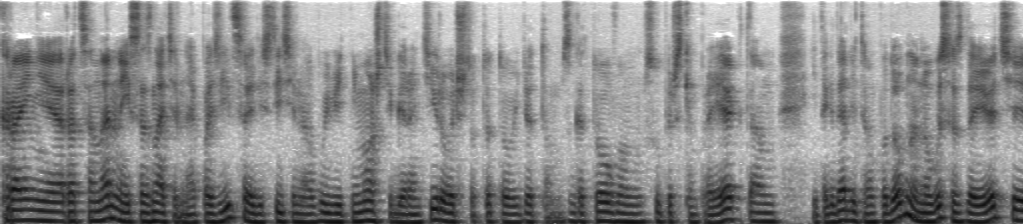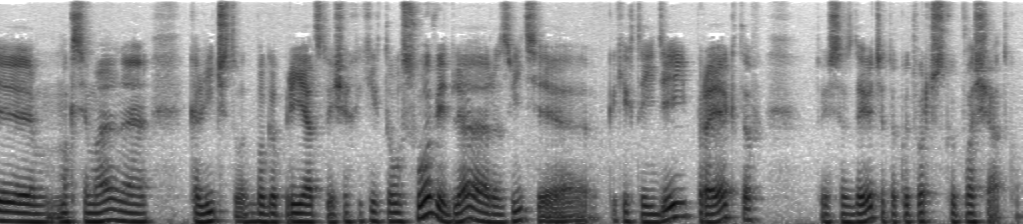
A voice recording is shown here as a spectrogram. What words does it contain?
крайне рациональная и сознательная позиция. Действительно, вы ведь не можете гарантировать, что кто-то уйдет там с готовым суперским проектом и так далее и тому подобное, но вы создаете максимальное количество благоприятствующих каких-то условий для развития каких-то идей, проектов, то есть создаете такую творческую площадку.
